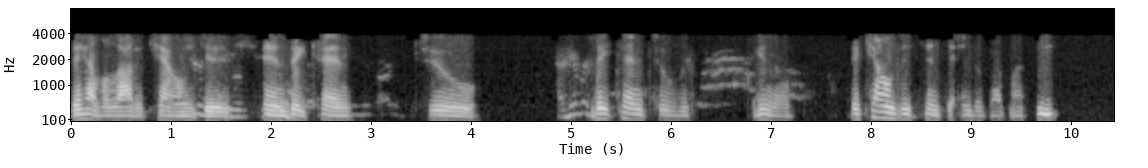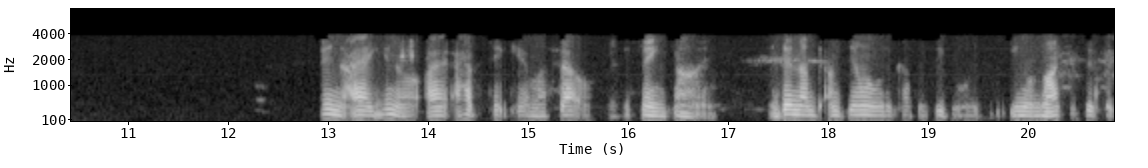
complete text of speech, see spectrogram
they have a lot of challenges, and they tend to they tend to you know the challenges tend to end up at my feet and I, you know, I, I have to take care of myself at the same time. And then I'm I'm dealing with a couple of people with, you know, narcissistic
